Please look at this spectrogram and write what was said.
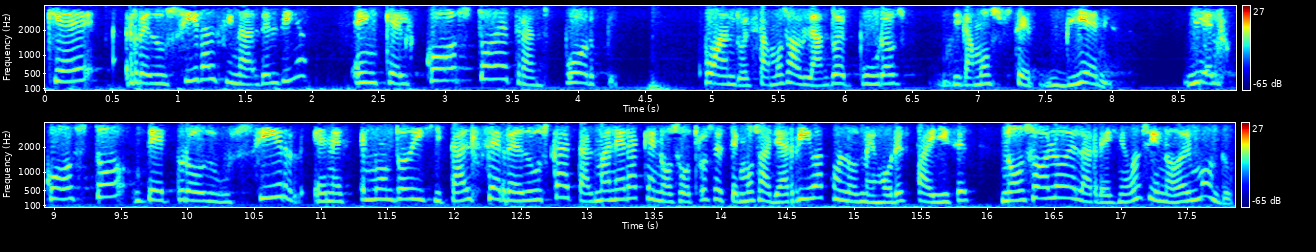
que reducir al final del día en que el costo de transporte, cuando estamos hablando de puros, digamos, bienes, y el costo de producir en este mundo digital se reduzca de tal manera que nosotros estemos allá arriba con los mejores países, no solo de la región, sino del mundo.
